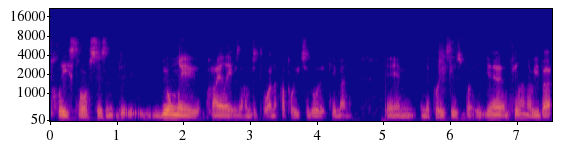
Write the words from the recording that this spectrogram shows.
placed horses. And the only highlight was a 100 to 1 a couple of weeks ago that came in um, in the places. But yeah, I'm feeling a wee bit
